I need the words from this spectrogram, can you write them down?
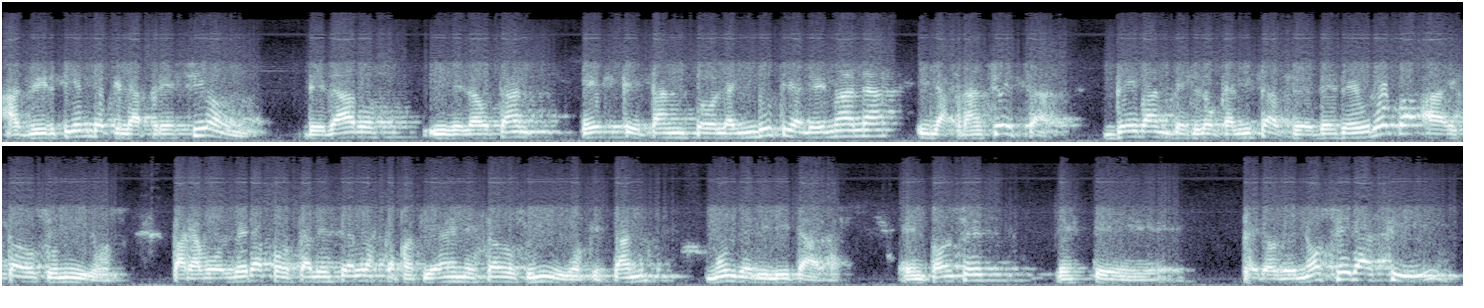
advirtiendo que la presión de Davos y de la OTAN es que tanto la industria alemana y la francesa deban deslocalizarse desde Europa a Estados Unidos para volver a fortalecer las capacidades en Estados Unidos, que están muy debilitadas. Entonces, este, pero de no ser así,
